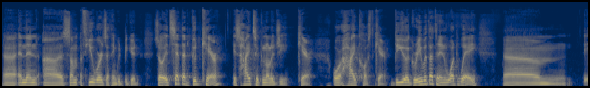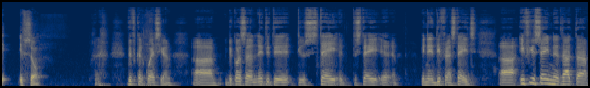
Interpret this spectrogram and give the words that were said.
uh, and then uh, some a few words I think would be good. So it said that good care is high technology care or high cost care. Do you agree with that, and in what way? Um, if so, difficult question uh, because uh, needed to, to stay to stay uh, in a different stage. Uh, if you're saying that uh,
